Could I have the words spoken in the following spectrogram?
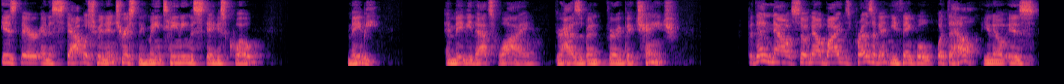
Is there an establishment interest in maintaining the status quo? Maybe. And maybe that's why there hasn't been very big change. But then now, so now Biden's president, and you think, well, what the hell? You know, is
